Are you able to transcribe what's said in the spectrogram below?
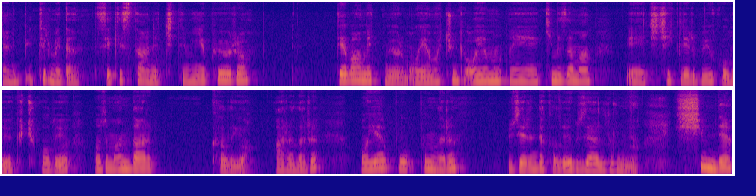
yani bitirmeden 8 tane çitimi yapıyorum devam etmiyorum oyama. Çünkü oyamın e, kimi zaman e, çiçekleri büyük oluyor, küçük oluyor. O zaman dar kalıyor araları. Oya bu bunların üzerinde kalıyor. Güzel durmuyor. Şimdi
